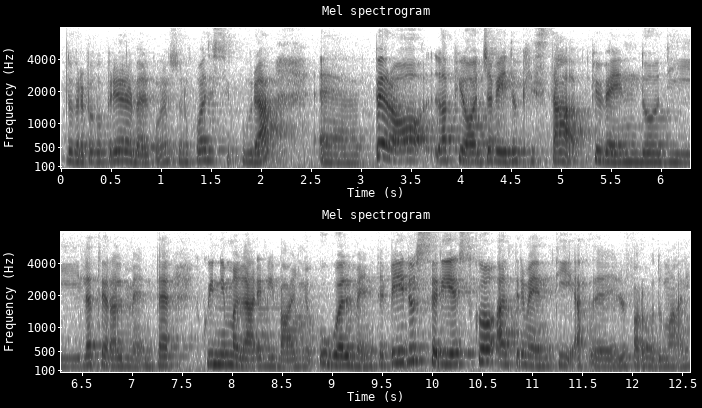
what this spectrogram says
dovrebbe coprire il balcone sono quasi sicura. Eh, però la pioggia vedo che sta piovendo di lateralmente quindi magari mi bagno ugualmente. Vedo se riesco altrimenti eh, lo farò domani.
